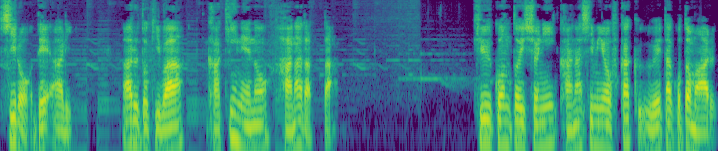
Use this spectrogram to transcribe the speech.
チロであり、ある時は垣根の花だった。球根と一緒に悲しみを深く植えたこともある。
